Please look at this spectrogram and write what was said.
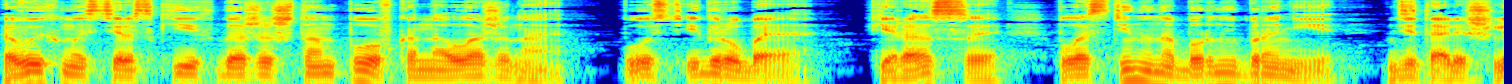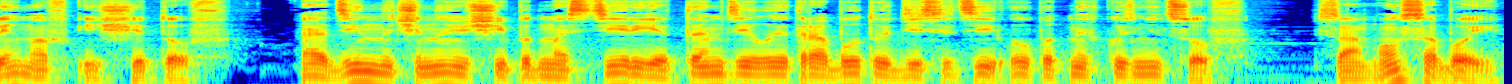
в их мастерских даже штамповка налажена, пусть и грубая. Керасы, пластины наборной брони, детали шлемов и щитов. Один начинающий подмастерье там делает работу десяти опытных кузнецов. Само собой,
